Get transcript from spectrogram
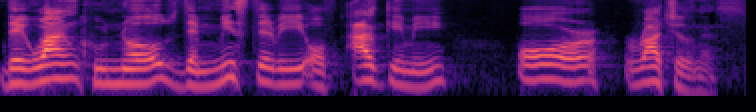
the one who knows the mystery of alchemy or righteousness.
